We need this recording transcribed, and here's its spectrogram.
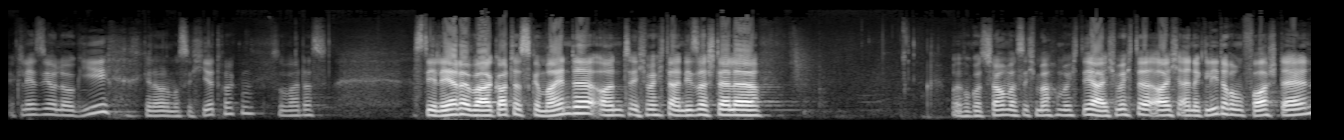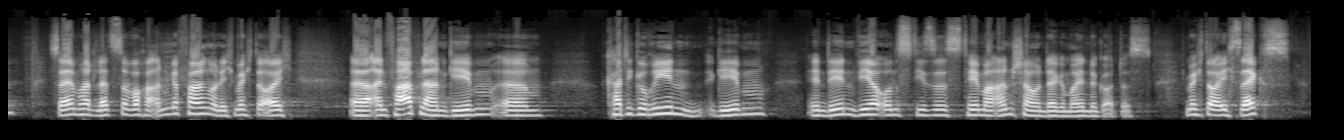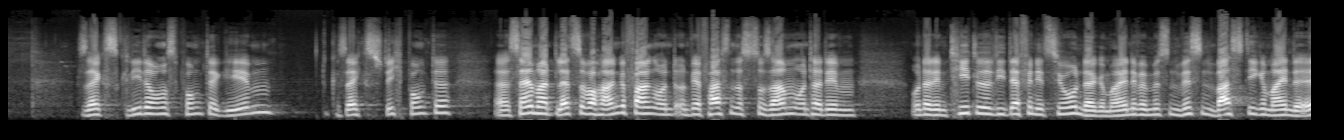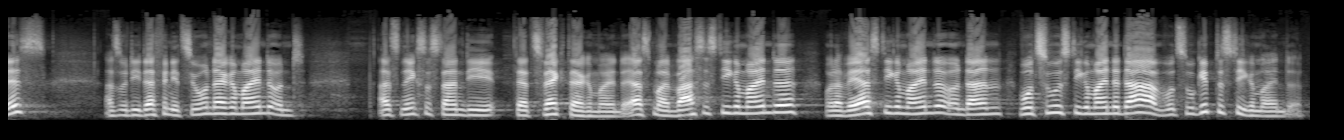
Ekklesiologie, genau, da muss ich hier drücken, so war das. Das ist die Lehre über Gottes Gemeinde und ich möchte an dieser Stelle mal kurz schauen, was ich machen möchte. Ja, ich möchte euch eine Gliederung vorstellen. Sam hat letzte Woche angefangen und ich möchte euch äh, einen Fahrplan geben, ähm, Kategorien geben, in denen wir uns dieses Thema anschauen der Gemeinde Gottes. Ich möchte euch sechs, sechs Gliederungspunkte geben, sechs Stichpunkte. Äh, Sam hat letzte Woche angefangen und, und wir fassen das zusammen unter dem, unter dem Titel Die Definition der Gemeinde. Wir müssen wissen, was die Gemeinde ist, also die Definition der Gemeinde und als nächstes dann die, der Zweck der Gemeinde. Erstmal, was ist die Gemeinde oder wer ist die Gemeinde und dann, wozu ist die Gemeinde da? Wozu gibt es die Gemeinde?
